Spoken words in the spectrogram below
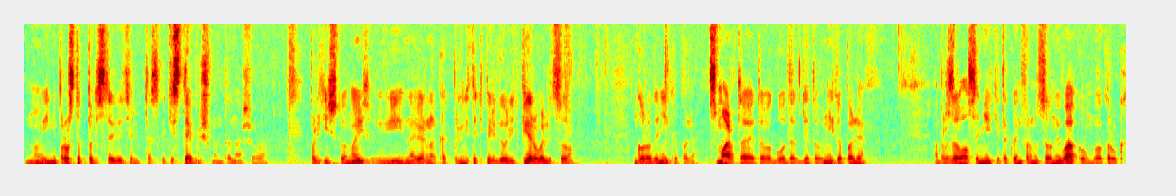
Ну и не просто представитель, так сказать, истеблишмента нашего политического, но и, и, наверное, как принято теперь говорить, первое лицо города Никополя. С марта этого года где-то в Никополе образовался некий такой информационный вакуум вокруг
